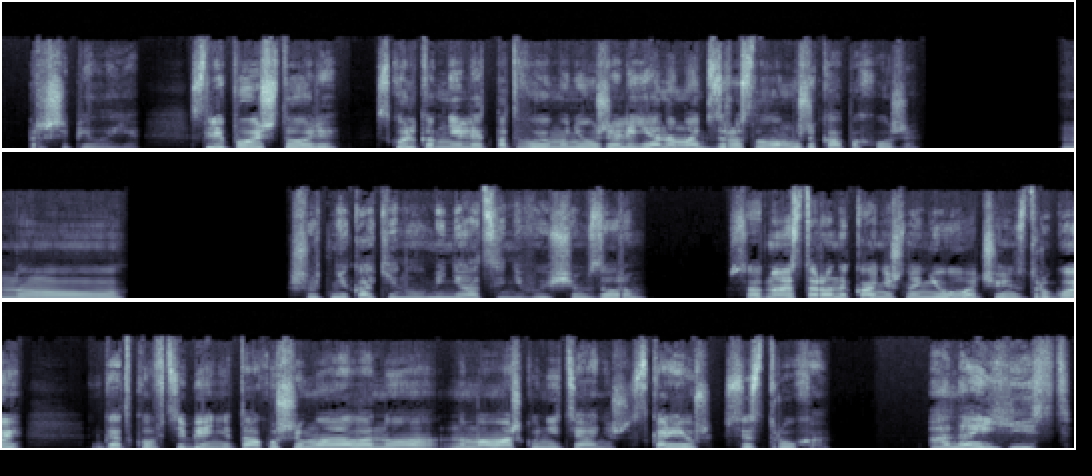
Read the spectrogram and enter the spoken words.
— прошипела я. «Слепой, что ли? Сколько мне лет, по-твоему? Неужели я на мать взрослого мужика похожа?» «Ну...» Шутник окинул меня оценивающим взором. С одной стороны, конечно, не очень, с другой, годков тебе не так уж и мало, но на мамашку не тянешь. Скорее уж, сеструха. Она и есть,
